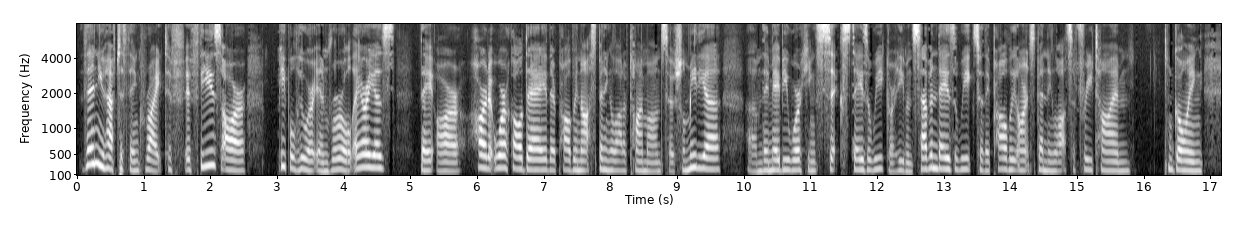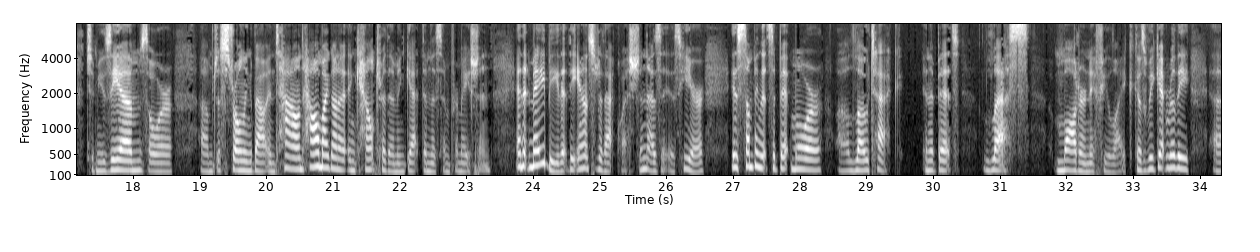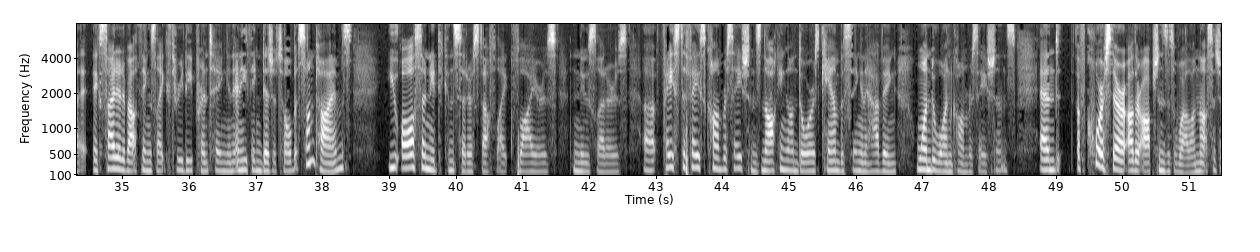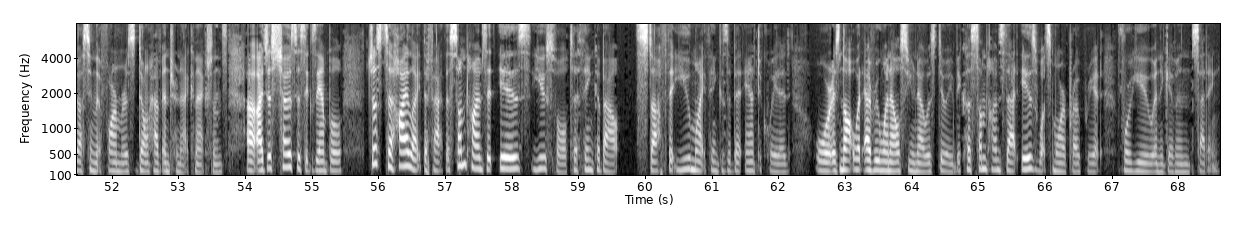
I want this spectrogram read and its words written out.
Then you have to think, right, if, if these are people who are in rural areas, they are hard at work all day. They're probably not spending a lot of time on social media. Um, they may be working six days a week or even seven days a week, so they probably aren't spending lots of free time going to museums or um, just strolling about in town. How am I going to encounter them and get them this information? And it may be that the answer to that question, as it is here, is something that's a bit more uh, low tech and a bit less modern, if you like, because we get really uh, excited about things like 3D printing and anything digital, but sometimes you also need to consider stuff like flyers, newsletters, face to face conversations, knocking on doors, canvassing, and having one to one conversations. And of course, there are other options as well. I'm not suggesting that farmers don't have internet connections. Uh, I just chose this example just to highlight the fact that sometimes it is useful to think about stuff that you might think is a bit antiquated or is not what everyone else you know is doing, because sometimes that is what's more appropriate for you in a given setting.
